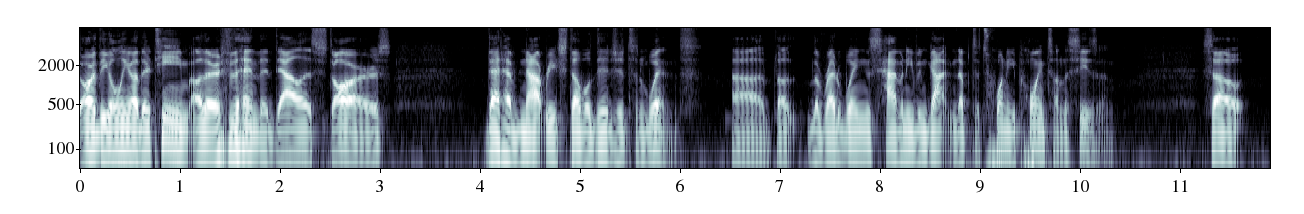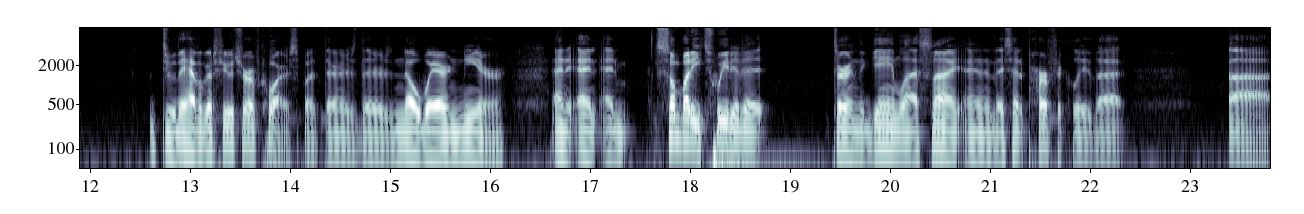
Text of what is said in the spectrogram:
are the only other team other than the Dallas Stars that have not reached double digits in wins. Uh, the the Red Wings haven't even gotten up to 20 points on the season. So, do they have a good future? Of course, but there's there's nowhere near. And and and somebody tweeted it during the game last night, and they said it perfectly that. Uh,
